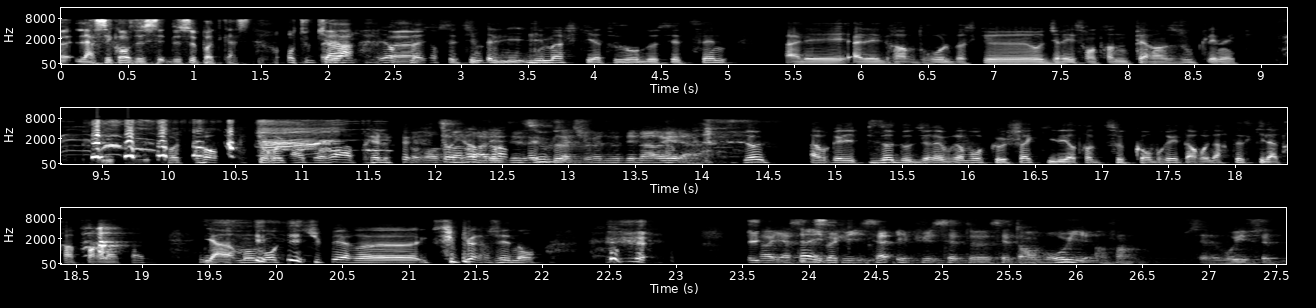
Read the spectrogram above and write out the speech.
euh, la séquence de ce, podcast. En tout cas, euh, l'image qu'il y a toujours de cette scène, elle est, elle est grave drôle parce que on dirait ils sont en train de faire un zouk les mecs. tu regarderas après le. Comment tu parler de zouk, là, tu vas nous démarrer là après l'épisode, on dirait vraiment que chaque il est en train de se cambrer, t'as Renartes qui l'attrape par la taille. Il y a un moment qui est super, euh, super gênant. il y a ça et, puis, ça, et puis cette, cette embrouille, enfin, oui, cette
